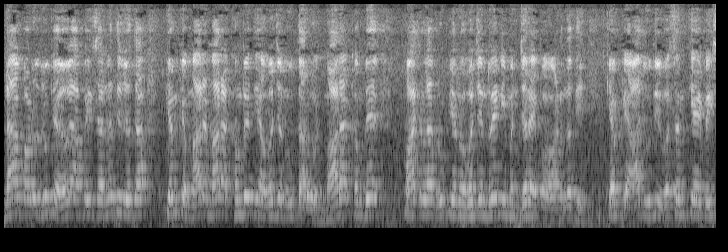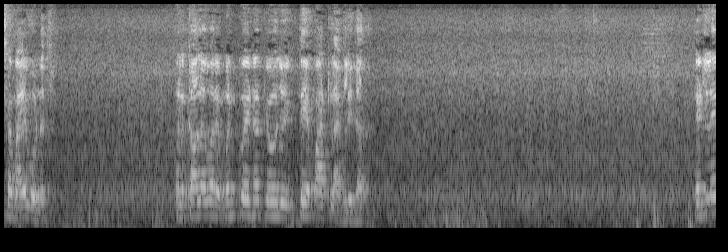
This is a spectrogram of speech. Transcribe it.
ના પાડું છું કે હવે આ પૈસા નથી જોતા. કેમ કે મારે મારા ખંભેથી આ વજન ઉતારવો છે. મારા ખંભે પાંચ લાખ રૂપિયાનો વજન રહીને મને જરાય પવાણ નથી. કેમ કે આજ સુધી વસંત ક્યાંય પૈસામાં આવ્યો નથી. અને કાલે અમારે મન કોઈ ન કહેવો જોઈએ તે પાંચ લાખ લીધા હતા. એટલે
